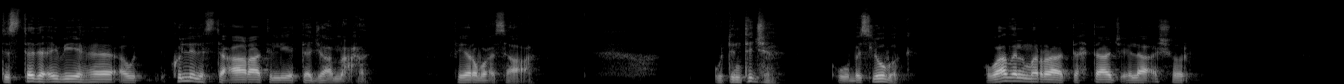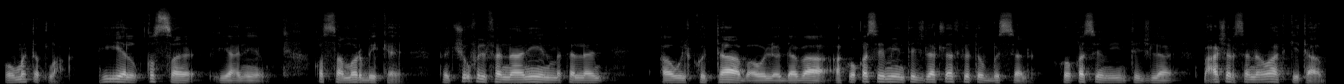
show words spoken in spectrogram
تستدعي بها أو كل الاستعارات اللي تجامعها في ربع ساعة وتنتجها وبأسلوبك. وبعض المرات تحتاج إلى أشهر وما تطلع. هي القصة يعني قصة مربكة. فتشوف الفنانين مثلا أو الكتاب أو الأدباء أكو قسم ينتج له ثلاث كتب بالسنة. أكو قسم ينتج له بعشر سنوات كتاب.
